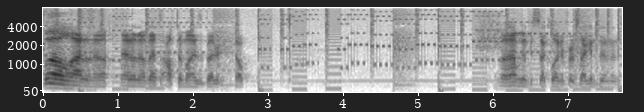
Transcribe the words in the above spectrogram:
Well, I don't know. I don't know if that's optimized better. Nope. Well, I'm gonna be stuck loading for a second, and then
